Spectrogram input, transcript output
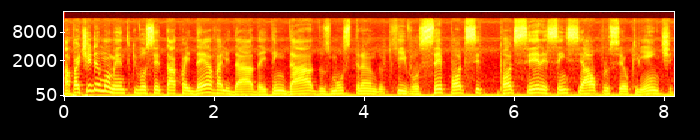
A partir do momento que você está com a ideia validada e tem dados mostrando que você pode, se, pode ser essencial para o seu cliente,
